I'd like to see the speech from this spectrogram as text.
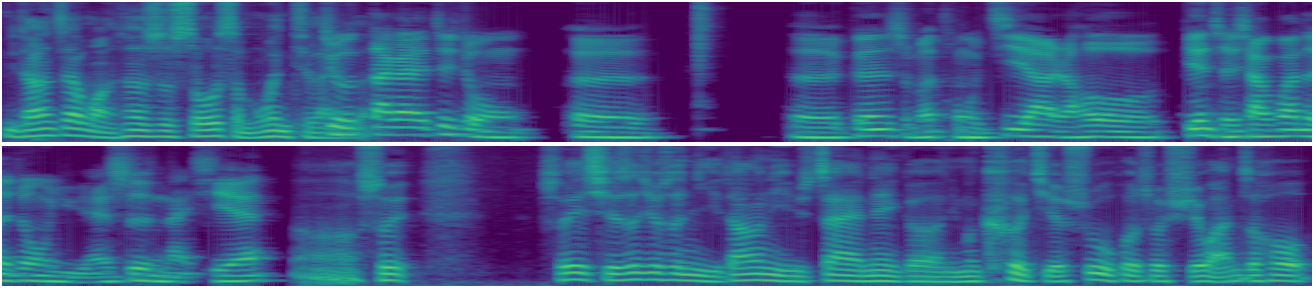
你当时在网上是搜什么问题来就大概这种呃。呃，跟什么统计啊，然后编程相关的这种语言是哪些啊？所以，所以其实就是你当你在那个你们课结束或者说学完之后，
